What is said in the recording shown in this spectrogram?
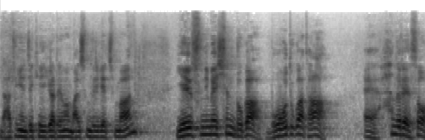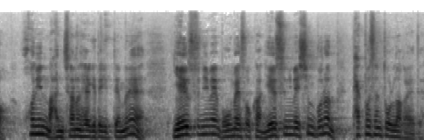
나중에 이제 계기가 되면 말씀드리겠지만 예수님의 신부가 모두가 다 예, 하늘에서 혼인 만찬을 하게 되기 때문에 예수님의 몸에 속한 예수님의 신부는 100% 올라가야 돼.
